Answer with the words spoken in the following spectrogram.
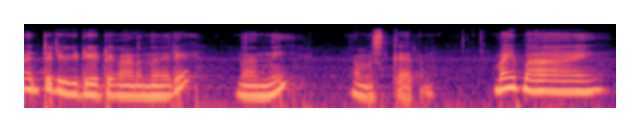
മറ്റൊരു വീഡിയോ ആയിട്ട് കാണുന്നവരെ നന്ദി നമസ്കാരം. ബൈ ബൈ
